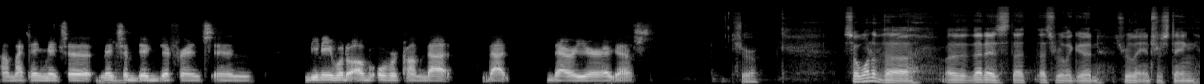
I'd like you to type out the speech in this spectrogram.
um, I think makes a makes a big difference in being able to overcome that that barrier. I guess. Sure. So one of the uh, that is that that's really good. It's really interesting,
